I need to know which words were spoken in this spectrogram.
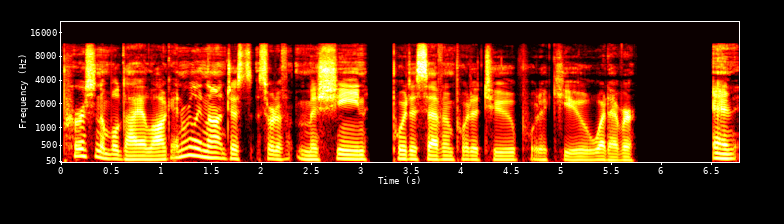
personable dialogue and really not just sort of machine, put a seven, put a two, put a Q, whatever. And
